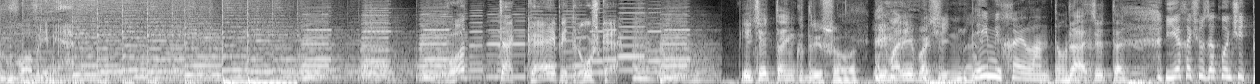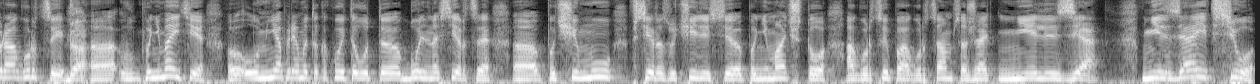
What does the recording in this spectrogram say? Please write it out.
вовремя. Вот такая петрушка. И тетя Таня Кудряшова, и Мария Бочинина. И Михаил Антонов. Да, тетя Таня. Я хочу закончить про огурцы. Да. А, понимаете, э, у меня прям это какой-то вот э, боль на сердце. А, Почему все разучились э, понимать, что огурцы по огурцам сажать нельзя? Нельзя и все.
